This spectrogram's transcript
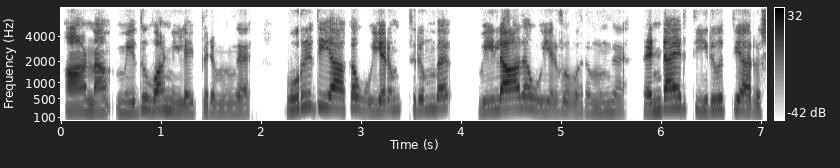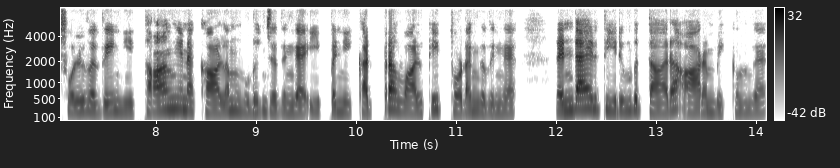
ஆனா மெதுவா நிலை பெறுமுங்க. உறுதியாக உயரும் திரும்ப விழாத உயர்வு வருமுங்க. ரெண்டாயிரத்தி இருபத்தி ஆறு சொல்வது நீ தாங்கின காலம் முடிஞ்சதுங்க. இப்ப நீ கற்ற வாழ்க்கை தொடங்குதுங்க. ரெண்டாயிரத்தி இருபத்தாறு ஆரம்பிக்குங்க.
